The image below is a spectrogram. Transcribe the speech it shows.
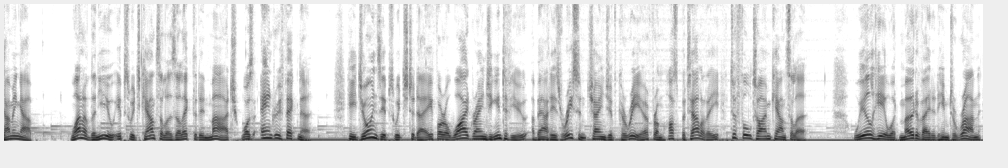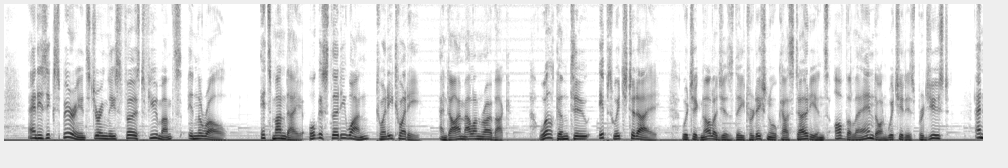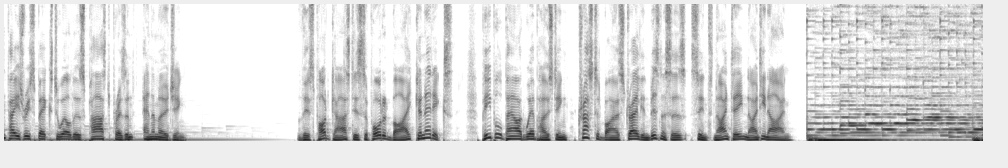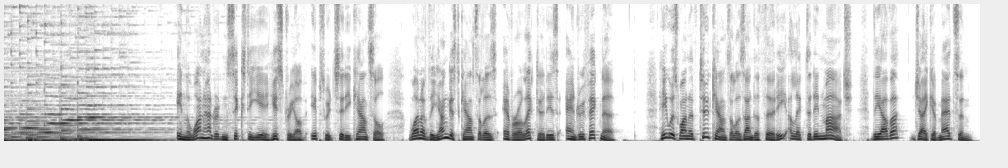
Coming up, one of the new Ipswich councillors elected in March was Andrew Fechner. He joins Ipswich today for a wide ranging interview about his recent change of career from hospitality to full time councillor. We'll hear what motivated him to run and his experience during these first few months in the role. It's Monday, August 31, 2020, and I'm Alan Roebuck. Welcome to Ipswich Today, which acknowledges the traditional custodians of the land on which it is produced and pays respects to elders past, present, and emerging. This podcast is supported by Kinetics, people powered web hosting trusted by Australian businesses since 1999. In the 160 year history of Ipswich City Council, one of the youngest councillors ever elected is Andrew Fechner. He was one of two councillors under 30 elected in March, the other, Jacob Madsen.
